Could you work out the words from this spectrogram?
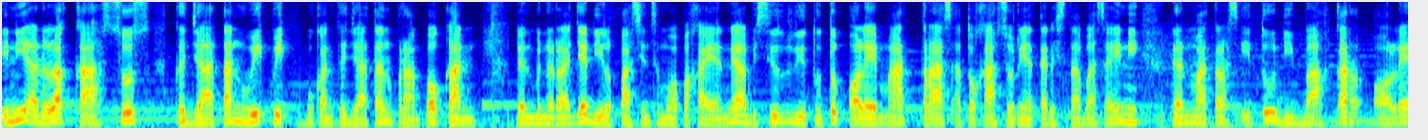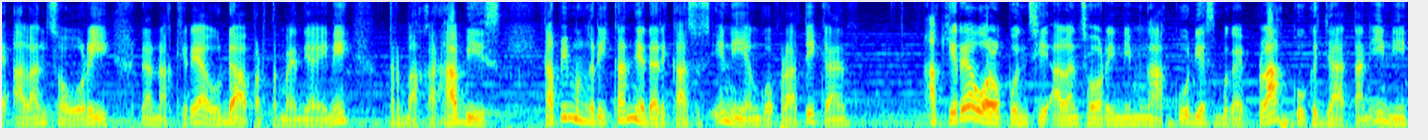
ini adalah kasus kejahatan wik-wik bukan kejahatan perampokan. Dan bener aja dilepasin semua pakaiannya habis itu ditutup oleh matras atau kasurnya Teresita Basa ini dan matras itu dibakar oleh Alan Sowry dan akhirnya ya udah apartemennya ini terbakar habis. Tapi mengerikannya dari kasus ini yang gue perhatikan, Akhirnya walaupun si Alan Sore ini mengaku dia sebagai pelaku kejahatan ini,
